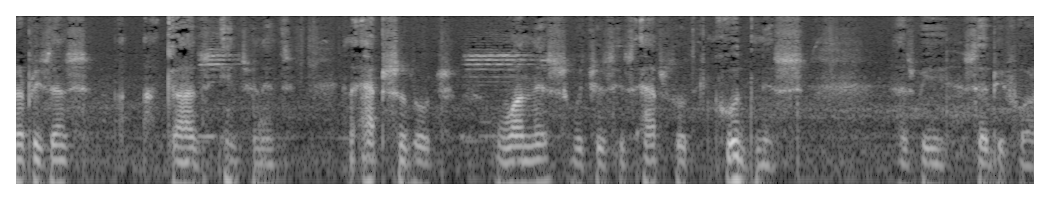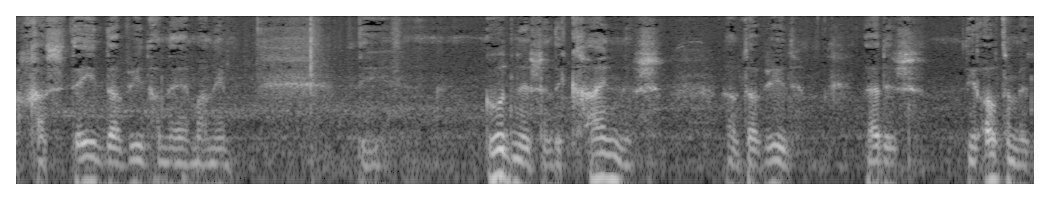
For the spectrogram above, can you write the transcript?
represents God's infinite and absolute oneness, which is his absolute goodness, as we said before, Chasdei David HaNe'emanim, the goodness and the kindness of David, that is the ultimate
